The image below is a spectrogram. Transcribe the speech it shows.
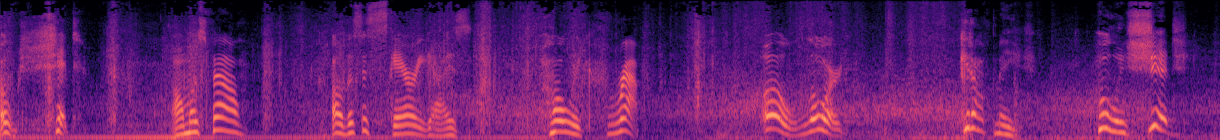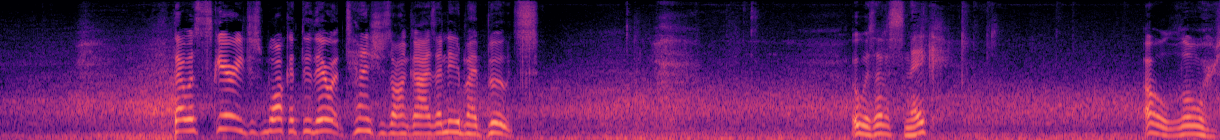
Oh, shit. Almost fell. Oh, this is scary, guys. Holy crap. Oh, Lord. Get off me. Holy shit. That was scary just walking through there with tennis shoes on, guys. I needed my boots. Oh, is that a snake? Oh, Lord.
